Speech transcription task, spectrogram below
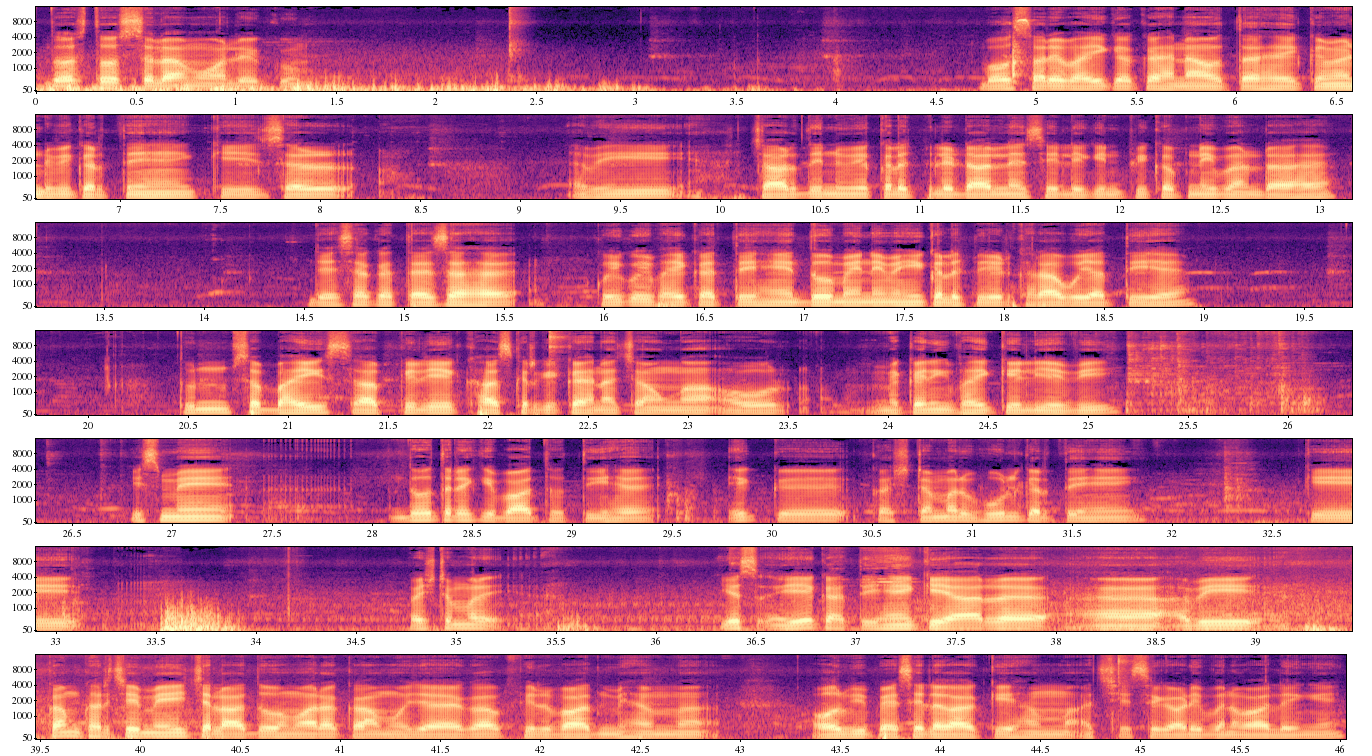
दोस्तों अस्सलाम वालेकुम बहुत सारे भाई का कहना होता है, कमेंट भी करते हैं कि, सर, अभी चार दिन हुए क्लच प्लेट डालने से, लेकिन पिकअप नहीं बन रहा है। जैसा का तैसा है। कोई कोई भाई कहते हैं, दो महीने में ही क्लच प्लेट ख़राब हो जाती है। तो उन सब भाई साहब के लिए ख़ास करके कहना चाहूँगा, और मैकेनिक भाई के लिए भी। इसमें दो तरह की बात होती है। एक, कस्टमर भूल करते हैं कि कस्टमर ये ये कहते हैं कि यार अभी कम खर्चे में ही चला दो, हमारा काम हो जाएगा, फिर बाद में हम और भी पैसे लगा के हम अच्छे से गाड़ी बनवा लेंगे।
